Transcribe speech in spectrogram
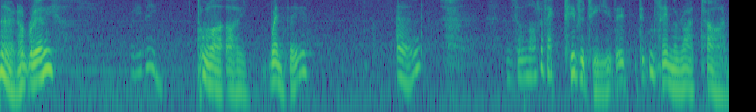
No, not really. What do you mean? Well, I, I went there. And? There was a lot of activity. It, it didn't seem the right time.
